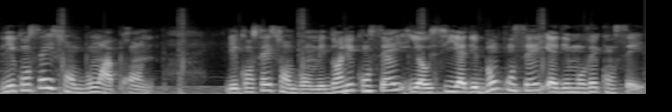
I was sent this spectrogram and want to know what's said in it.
Les conseils sont bons à prendre. Les conseils sont bons, mais dans les conseils, il y a aussi il y a des bons conseils et il y a des mauvais conseils.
